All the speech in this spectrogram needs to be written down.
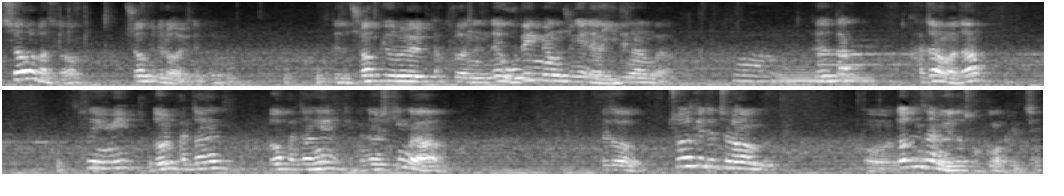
시험을 봤어. 중학교 들어갈 때도. 그래서 중학교를 딱 들어왔는데 500명 중에 내가 2등을 한 거야. 와. 그래서 딱 가자마자 선생님이 너를 반장해, 너 반장해 이렇게 반장을 시킨 거야. 그래서 초등학교 때처럼 어, 떠든 사람이 여기다 적고 막 그랬지.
